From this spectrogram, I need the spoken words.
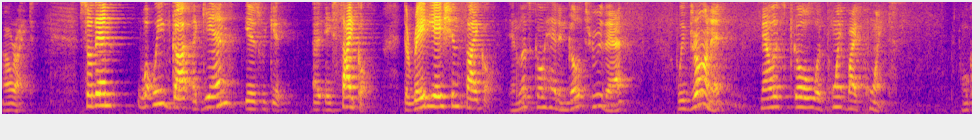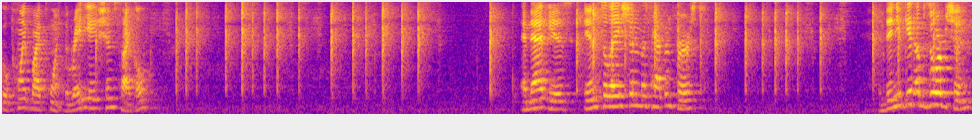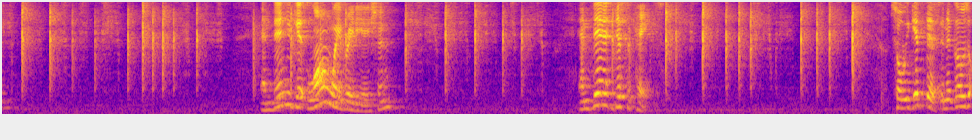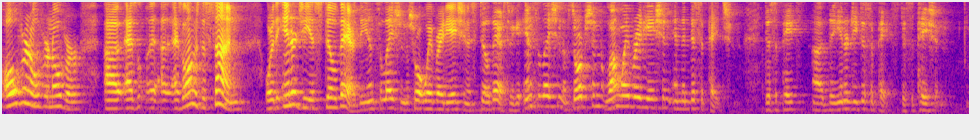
All right. So then, what we've got again is we get a, a cycle, the radiation cycle. And let's go ahead and go through that. We've drawn it. Now let's go point by point. We'll go point by point. The radiation cycle. And that is insolation must happen first. And then you get absorption. And then you get long wave radiation. And then it dissipates. So we get this, and it goes over and over and over uh, as, uh, as long as the sun or the energy is still there. The insolation, the short wave radiation is still there. So we get insolation, absorption, long wave radiation, and then dissipation. Dissipates, uh, the energy dissipates, dissipation.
